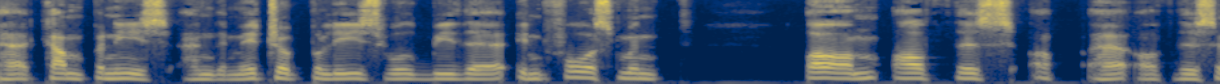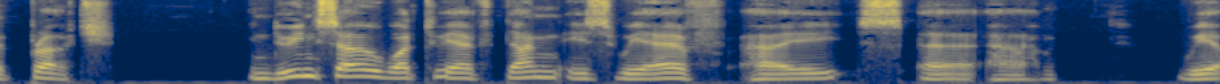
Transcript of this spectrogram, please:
uh, companies and the Metro Police will be the enforcement arm of this uh, of this approach. In doing so, what we have done is we have a uh, um, we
